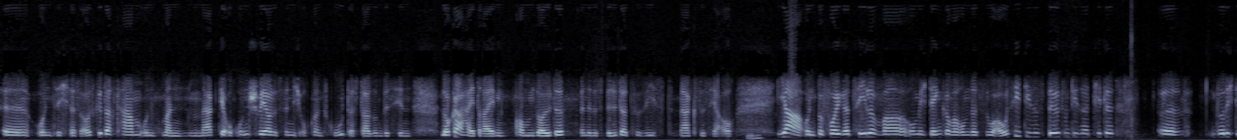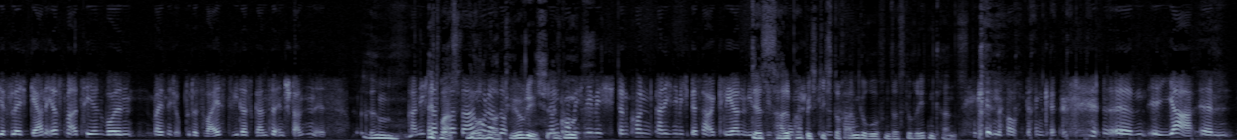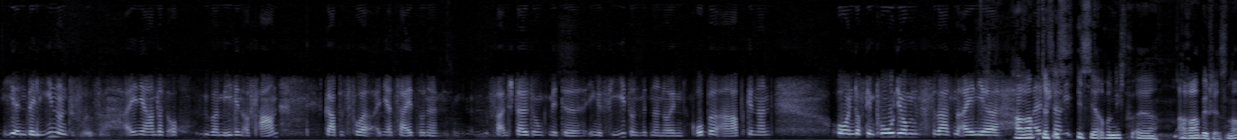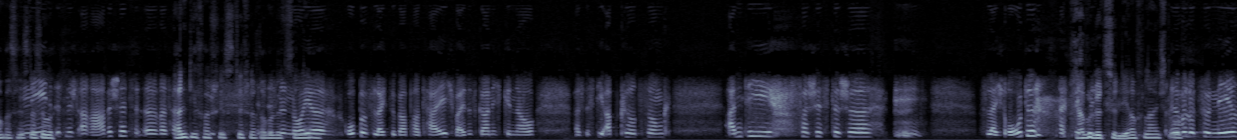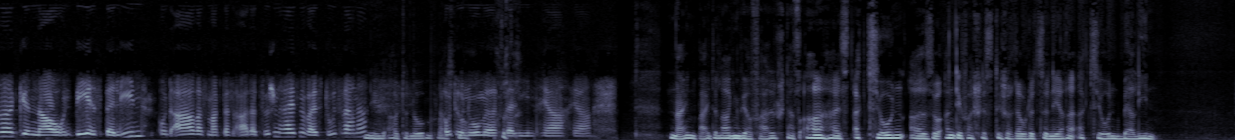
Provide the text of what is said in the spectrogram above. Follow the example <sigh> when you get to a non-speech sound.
äh, und sich das ausgedacht haben. Und man merkt ja auch unschwer, und das finde ich auch ganz gut, dass da so ein bisschen Lockerheit reinkommen sollte. Wenn du das Bild dazu siehst, merkst du es ja auch. Mhm. Ja, und bevor ich erzähle, warum ich denke, warum das so aussieht, dieses Bild und dieser Titel, äh, würde ich dir vielleicht gerne erstmal erzählen wollen, weiß nicht, ob du das weißt, wie das Ganze entstanden ist. Ähm, kann ich dazu etwas. was sagen? Ja, oder natürlich. So? Dann, komme ich nämlich, dann kann, kann ich nämlich besser erklären, wie Deshalb habe ich dich doch haben. angerufen, dass du reden kannst. <laughs> genau, danke. Ähm, äh, ja, ähm, hier in Berlin und einige haben das auch über Medien erfahren, gab es vor einiger Zeit so eine Veranstaltung mit äh, Inge Fied und mit einer neuen Gruppe, Arab genannt, und auf dem Podium saßen einige. Arab, das ist, ist ja aber nicht äh, Arabisches, ne? Was ist nee, das so? das ist nicht Arabisches. Äh, was heißt, Antifaschistische Revolution. Das ist eine neue Gruppe, vielleicht sogar Partei, ich weiß es gar nicht genau. Was ist die Abkürzung? Antifaschistische vielleicht rote. <laughs> Revolutionär vielleicht. Revolutionäre, genau. Und B ist Berlin. Und A, was mag das A dazwischen heißen? Weißt du es, Werner? Nee, autonom vielleicht. Autonome noch. <laughs> Berlin, ja, ja. Nein, beide lagen wir falsch. Das A heißt Aktion, also antifaschistische revolutionäre Aktion Berlin.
